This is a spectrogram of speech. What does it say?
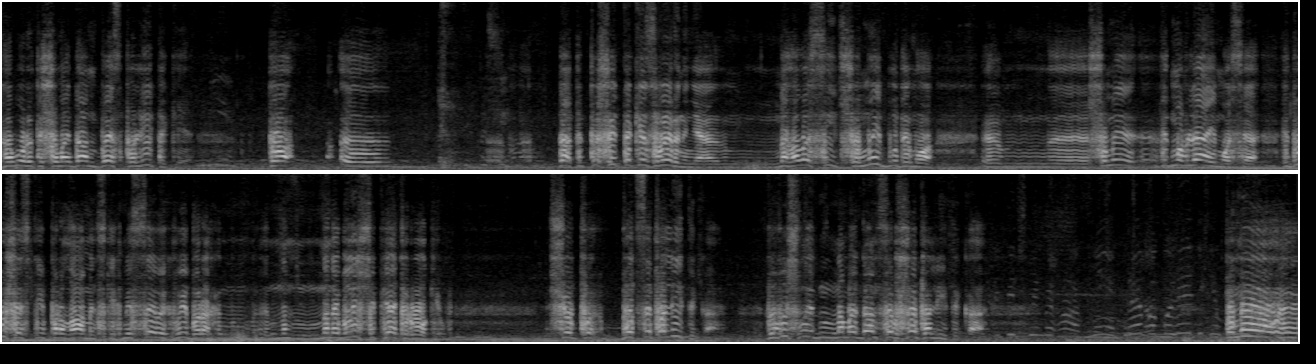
говорите, що Майдан без політики, то е, да, підпишіть таке звернення, наголосіть, що ми будемо, ем, е, що ми відмовляємося від участі в парламентських місцевих виборах на, на найближчі 5 років. Щоб, бо це політика. Ви вийшли на Майдан, це вже політика. Тому е,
